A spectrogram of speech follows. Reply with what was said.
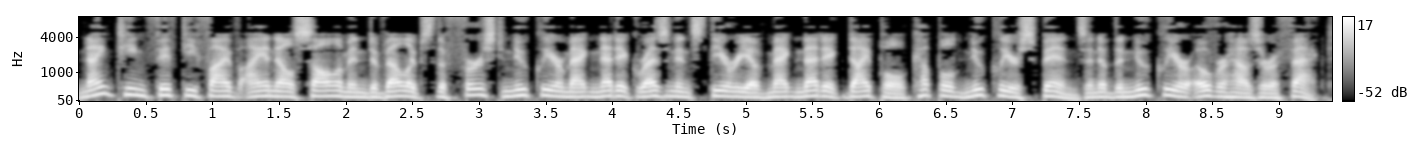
1955 Ionel Solomon develops the first nuclear magnetic resonance theory of magnetic dipole-coupled nuclear spins and of the nuclear Overhauser effect.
